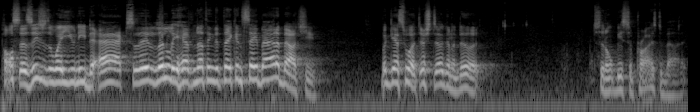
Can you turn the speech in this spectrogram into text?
Paul says these are the way you need to act, so they literally have nothing that they can say bad about you. But guess what? They're still going to do it. So don't be surprised about it.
